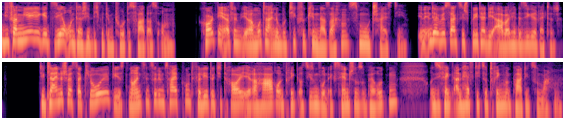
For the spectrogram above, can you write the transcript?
Die Familie geht sehr unterschiedlich mit dem Tod des Vaters um. Courtney eröffnet mit ihrer Mutter eine Boutique für Kindersachen. Smooch heißt die. In Interviews sagt sie später, die Arbeit hätte sie gerettet. Die kleine Schwester Chloe, die ist 19 zu dem Zeitpunkt, verliert durch die Trauer ihre Haare und trägt aus diesem Grund Extensions und Perücken. Und sie fängt an, heftig zu trinken und Party zu machen.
